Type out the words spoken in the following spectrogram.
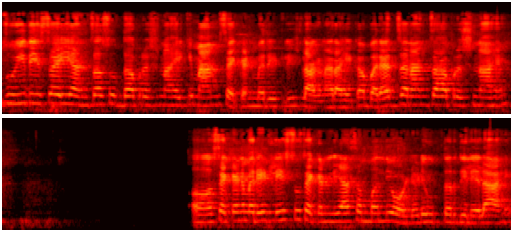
जुई देसाई यांचा सुद्धा प्रश्न आहे की मॅम सेकंड मेरिट लिस्ट लागणार आहे का? बऱ्याच जणांचा हा प्रश्न आहे. सेकंड मेरिट लिस्ट तो सेकंड यासंबंधी ऑलरेडी उत्तर दिलेलं आहे.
